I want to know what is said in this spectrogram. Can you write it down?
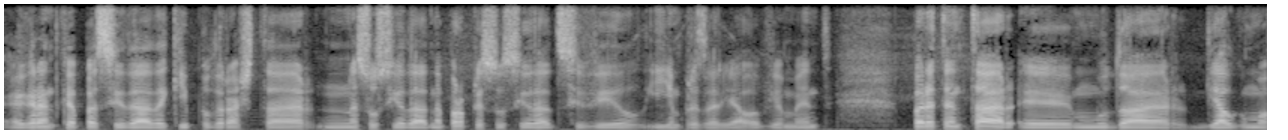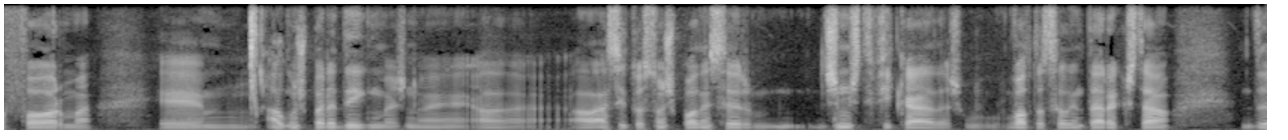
a grande capacidade aqui poderá estar na sociedade, na própria sociedade civil e empresarial, obviamente, para tentar é, mudar de alguma forma é, alguns paradigmas, não é? Há, há, situações que podem ser desmistificadas. Volto a salientar a questão de,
